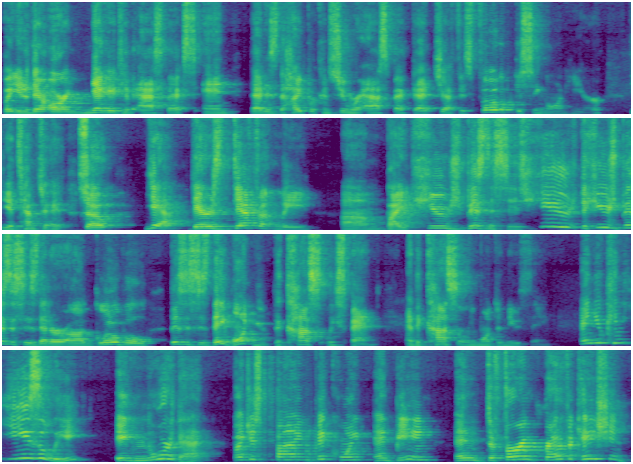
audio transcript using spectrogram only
but you know there are negative aspects and that is the hyper consumer aspect that jeff is focusing on here the attempt to so yeah there's definitely um, by huge businesses huge the huge businesses that are uh, global businesses they want you to constantly spend and they constantly want a new thing and you can easily ignore that by just buying bitcoin and being and deferring gratification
